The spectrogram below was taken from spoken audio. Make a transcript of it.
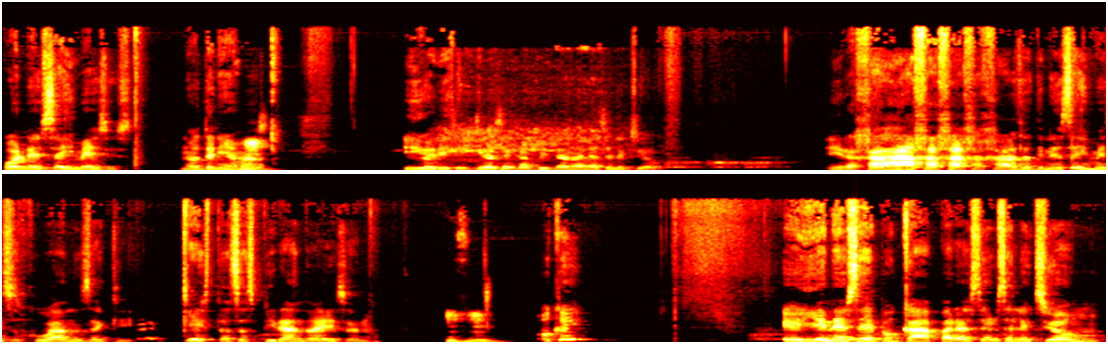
ponle seis meses, no tenía Ujú. más. Y yo dije, quiero ser capitán de la selección. Y era, ja, ja, ja, ja, ja, sea, tienes seis meses jugando, o sea, ¿qué, qué estás aspirando a eso, no? Ujú. Ok. Eh, y en esa época, para hacer selección,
